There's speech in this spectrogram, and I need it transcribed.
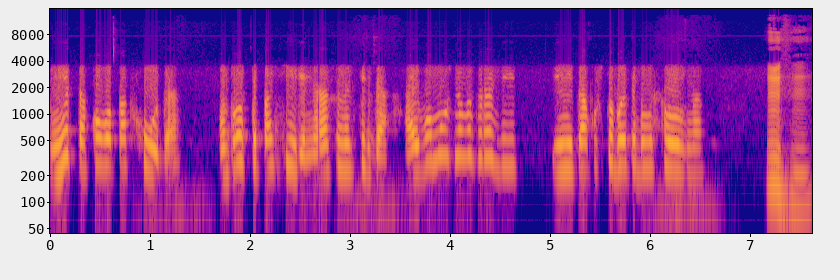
нет такого подхода. Он просто похерен раз и навсегда. А его можно возродить. И не так уж, чтобы это было сложно. Угу.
